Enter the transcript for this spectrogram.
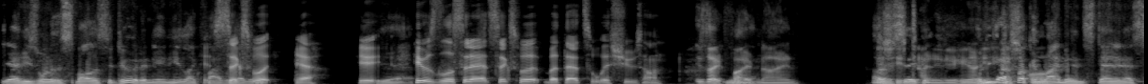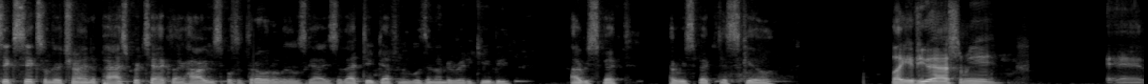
Yeah, and he's one of the smallest to do it, isn't he? Ain't he like five six foot, yeah. He Yeah. he was listed at six foot, but that's with shoes on. he's like Yeah. five nine. I was He's, gonna he's say, tiny, dude. You know, he, you got fucking small. linemen standing at six six when they're trying to pass protect, like how are you supposed to throw it over those guys? So that dude definitely was an underrated QB. I respect. I respect the skill. Like if you ask me, and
